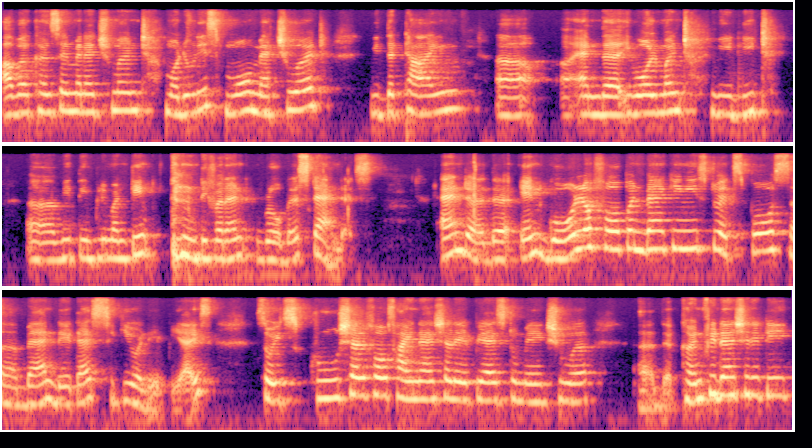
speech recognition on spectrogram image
our consent management module is more matured with the time uh, and the evolvement we did uh, with implementing different global standards. And uh, the end goal of open banking is to expose uh, bank data as secure APIs. So it's crucial for financial APIs to make sure uh, the confidentiality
